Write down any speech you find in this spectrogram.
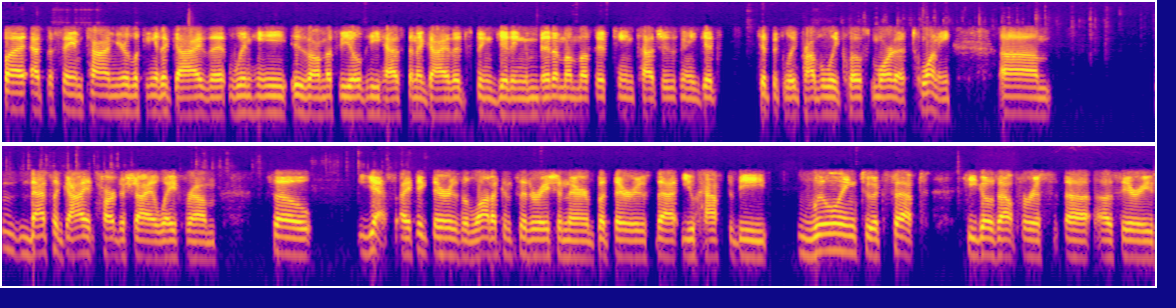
but at the same time, you're looking at a guy that when he is on the field, he has been a guy that's been getting a minimum of 15 touches, and he gets typically probably close more to 20. Um, that's a guy it's hard to shy away from. So, yes, I think there is a lot of consideration there, but there is that you have to be willing to accept he goes out for a, uh, a series,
